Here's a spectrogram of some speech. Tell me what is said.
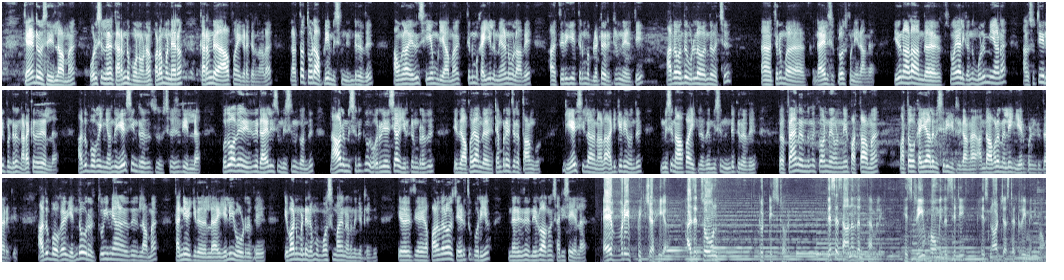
ஜெனரேட்டர் வசதி இல்லாமல் ஒரு சில நேரம் கரண்ட் போனோன்னா பல மணி நேரம் கரண்ட் ஆஃப் ஆகி கிடக்கறதுனால ரத்தத்தோடு அப்படியே மிஷின் நின்றுடுது. அவங்களால எதுவும் செய்ய முடியாமல் திரும்ப கையில் மேனுவலாகவே அதை திருகி திரும்ப பிளட்டை ரிட்டர்ன் நிறுத்தி அதை வந்து உள்ளே வந்து வச்சு திரும்ப டயாலிசிஸ் க்ளோஸ் பண்ணிடுறாங்க. இதனால அந்த நோயாளிக்கு வந்து முழுமையான அந்த சுத்திகரிப்புன்றது நடக்கிறதே இல்லை. அதுபோக இங்கே வந்து ஏசின்றது ஃபெசிலிட்டி இல்லை. பொதுவாகவே இது டயாலிசிஸ் மிஷினுக்கு வந்து நாலு மிஷினுக்கு ஒரு ஏசியாக இருக்குன்றது இது அப்போ தான் அந்த டெம்பரேச்சரை தாங்கும். இங்கே ஏசி இல்லாதனால அடிக்கடி வந்து மிஷின் ஆஃப் ஆகிக்கிறது மிஷின் நின்றுக்கிறது. இப்போ ஃபேன் இருந்துமே ஃபேன் உடனே பத்தாமல் மற்றவங்க கையால் விசிறிக்கிட்டு இருக்காங்க. அந்த அவல நிலை இங்கே ஏற்பட்டுட்டு தான் இருக்குது அதுபோக எந்த ஒரு தூய்மையான இது இல்லாமல் தண்ணி வைக்கிறது இல்லை எலி ஓடுறது டிபார்ட்மெண்ட்டே ரொம்ப மோசமாக நடந்துக்கிட்டு இருக்கு. பல தடவை எடுத்து கூறியும் இந்த இது நிர்வாகம் சரி செய்யலை. Every picture here has it's own குட்டி story this is Anandan family his dream home in the city is not just a dream anymore.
